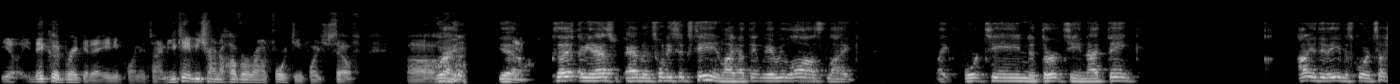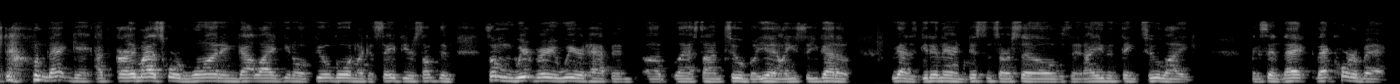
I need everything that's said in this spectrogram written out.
you know they could break it at any point in time. You can't be trying to hover around 14 points yourself. Uh, right. Yeah. Because I, I, mean, that's happened in 2016. Like I think we we lost like like 14 to 13. I think I don't even think they even scored a touchdown in that game. I, or they might have scored one and got like, you know, a field goal and like a safety or something. Something weird, very weird happened uh, last time too. But yeah, like you said, you gotta we gotta just get in there and distance ourselves. And I even think too, like like I said, that that quarterback,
